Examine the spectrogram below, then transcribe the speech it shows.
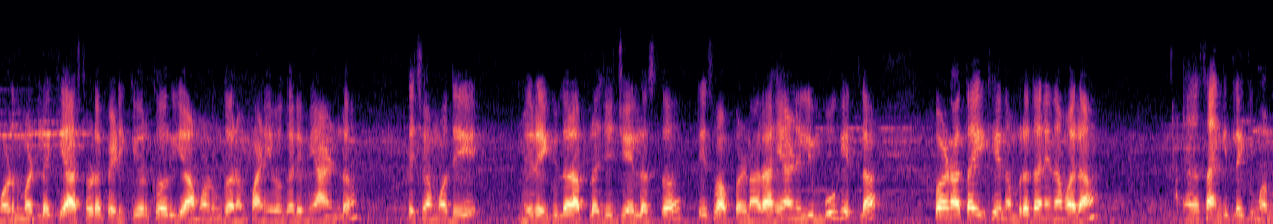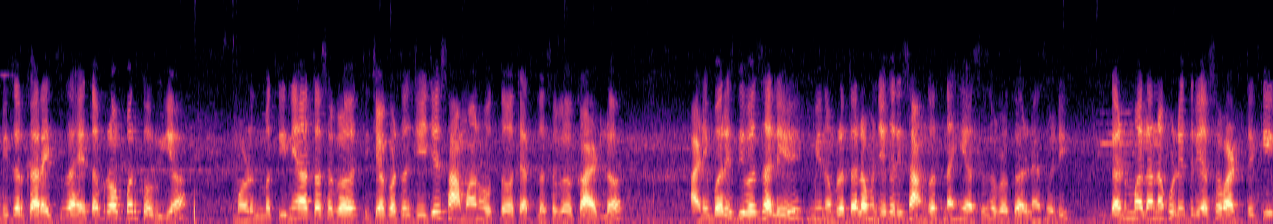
म्हणून म्हटलं की आज थोडं पेडिक्युअर करूया म्हणून गरम पाणी वगैरे मी आणलं. त्याच्यामध्ये मी रेग्युलर आपलं जे जेल असतं तेच वापरणार आहे आणि लिंबू घेतला. पण आता इथे नम्रताने ना मला सांगितलं की मम्मी जर करायचंच आहे तर प्रॉपर करूया. म्हणून मग तिने आता सगळं तिच्याकडचं जे जे सामान होतं त्यातलं सगळं काढलं. आणि बरेच दिवस झाले मी नम्रताला म्हणजे कधी सांगत नाही असं सगळं करण्यासाठी. कारण मला ना कुठेतरी असं वाटतं की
